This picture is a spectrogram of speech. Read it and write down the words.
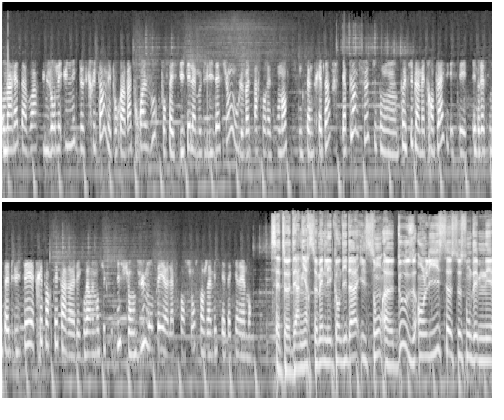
on arrête d'avoir une journée unique de scrutin, mais pourquoi pas trois jours pour faciliter la mobilisation ou le vote par correspondance qui fonctionne très bien. Il y a plein de choses qui sont possibles à mettre en place et c'est une responsabilité très portée par euh, les gouvernements successifs qui ont vu monter euh, l'abstention sans jamais s'y attaquer réellement. Cette dernière semaine, les candidats, ils sont 12 euh, en lice, se sont démenés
